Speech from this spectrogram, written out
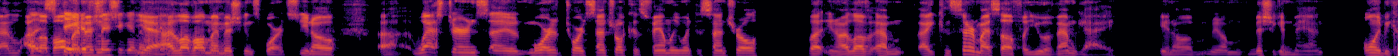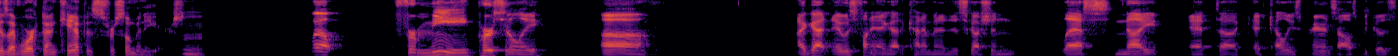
I, I Uh, love all my of Mich- Michigan. Yeah, Okay, I love all my. Michigan sports. You know, uh, westerns uh, more towards Central because family went to Central. But you know, I love. Um, I consider myself a U of M guy. You know, you know, Michigan man, only because I've worked on campus for so many years. Mm. Well, for me personally, uh, I got it was funny. I got kind of in a discussion last night at uh, at Kelly's parents' house because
